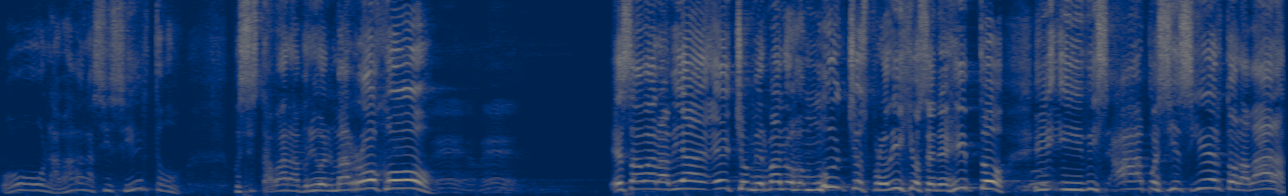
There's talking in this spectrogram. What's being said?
Oh, la vara, sí es cierto. Pues esta vara abrió el mar rojo. Esa vara había hecho, mi hermano, muchos prodigios en Egipto. Y, dice, ah, pues sí es cierto, la vara.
